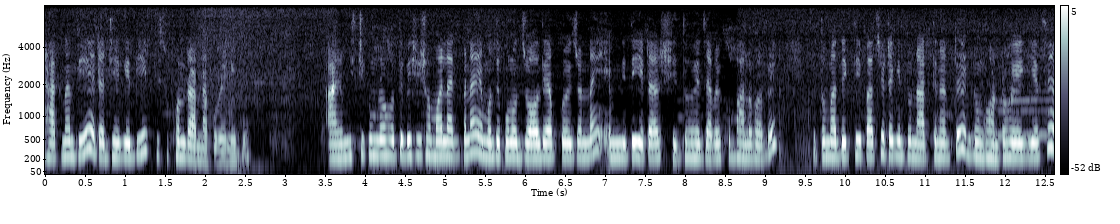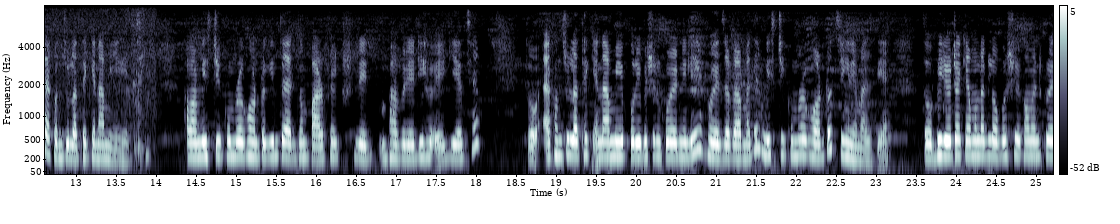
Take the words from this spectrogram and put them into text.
ঢাকনা দিয়ে এটা ঢেকে দিয়ে কিছুক্ষণ রান্না করে নিব। আর মিষ্টি কুমড়ো হতে বেশি সময় লাগবে না, এর মধ্যে কোনো জল দেওয়ার প্রয়োজন নাই, এমনিতেই এটা সিদ্ধ হয়ে যাবে খুব ভালোভাবে। তো তোমরা দেখতেই পাচ্ছ, এটা কিন্তু নাড়তে নাড়তে একদম ঘন্ট হয়ে গিয়েছে, এখন চুলা থেকে নামিয়ে নিচ্ছি। আমার মিষ্টি কুমড়োর ঘন্ট কিন্তু একদম পারফেক্ট ভাবে রেডি হয়ে গিয়েছে। তো এখন চুলা থেকে নামিয়ে পরিবেশন করে নিলেই হয়ে যাবে আমাদের মিষ্টি কুমড়োর ঘন্ট চিংড়ি মাছ দিয়ে। তো ভিডিওটা কেমন লাগল অবশ্যই কমেন্ট করে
